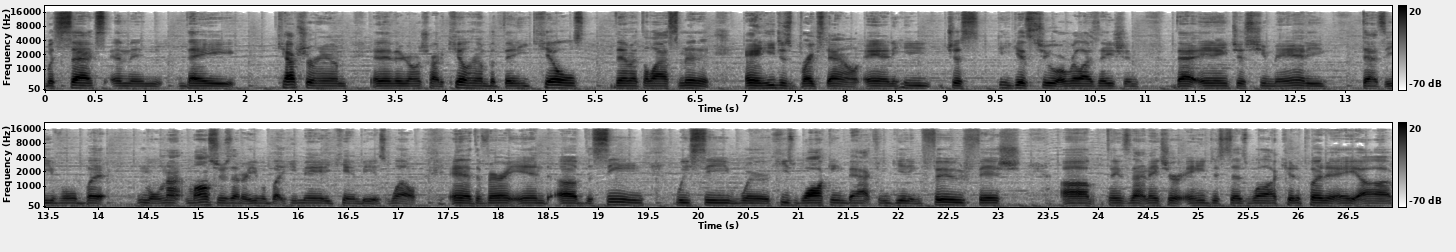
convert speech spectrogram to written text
with sex, and then they capture him, and then they're going to try to kill him. But then he kills them at the last minute and he just breaks down and he just he gets to a realization that it ain't just humanity that's evil but well not monsters that are evil but humanity can be as well. And at the very end of the scene we see where he's walking back from getting food fish um, things of that nature and he just says well i could have put a uh,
